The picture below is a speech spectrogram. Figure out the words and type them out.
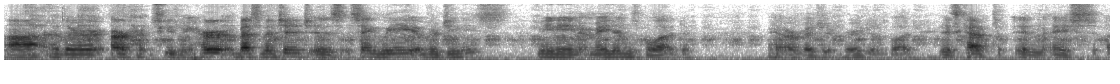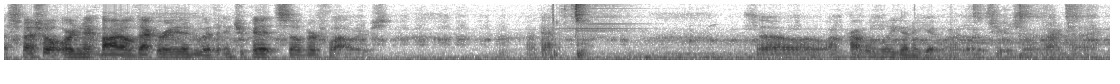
Uh, their, or excuse me, her best vintage is Sanguis Virginis, meaning maiden's blood, or virgin, virgin's blood. It is kept in a special ordinate bottle decorated with intricate silver flowers. Okay. So I'm probably gonna get one of those here soon, aren't I?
